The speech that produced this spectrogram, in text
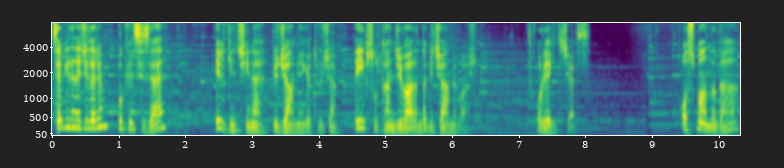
Sevgili dinleyicilerim, bugün size ilginç yine bir camiye götüreceğim. Eyüp Sultan civarında bir cami var. Oraya gideceğiz. Osmanlı'da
